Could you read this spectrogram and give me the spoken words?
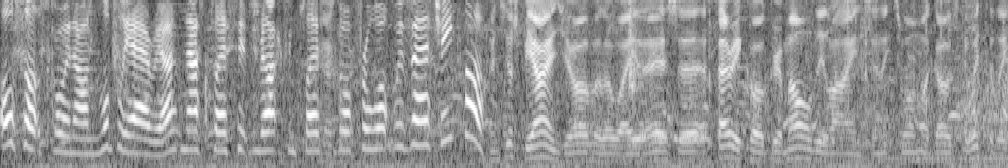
All sorts going on. Lovely area, nice place, relaxing place to go for a walk with uh, Chico. And just behind you, over the way, there's a, a ferry called Grimaldi Lines, and it's one that goes to Italy.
